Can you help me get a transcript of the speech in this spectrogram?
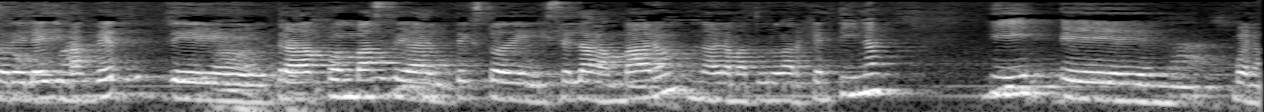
sobre Lady Macbeth. Eh, trabajó en base al texto de Gisela Gambaro, una dramaturga argentina, y eh, bueno,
